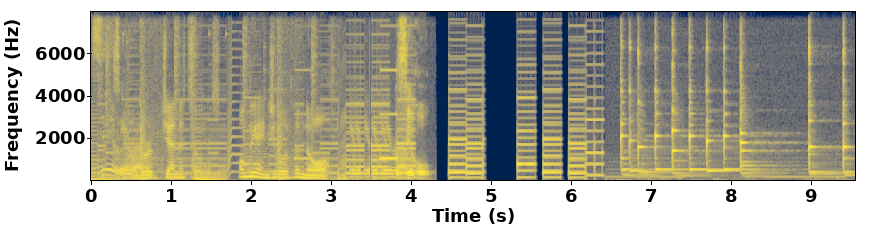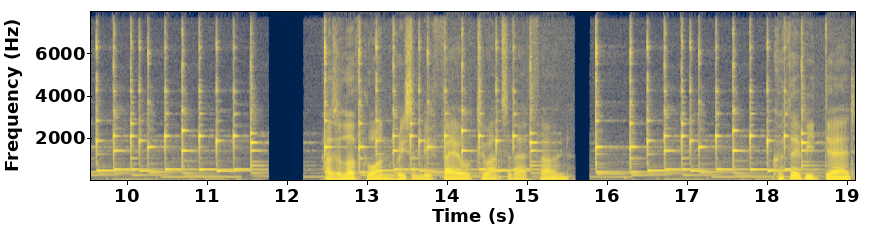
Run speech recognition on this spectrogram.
Zero. the number of genitals on the Angel of the North, zero, Has a loved one recently failed to answer their phone? Could they be dead?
